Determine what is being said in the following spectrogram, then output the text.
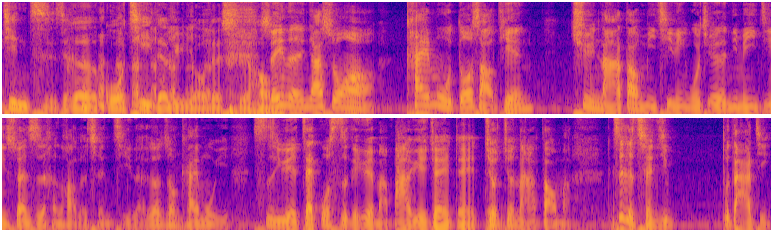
禁止这个国际的旅游的时候。所以呢，人家说哦，开幕多少天去拿到米其林，我觉得你们已经算是很好的成绩了。就是说开幕一四月，再过四个月嘛，八月就对对就就拿到嘛，这个成绩。不打紧，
